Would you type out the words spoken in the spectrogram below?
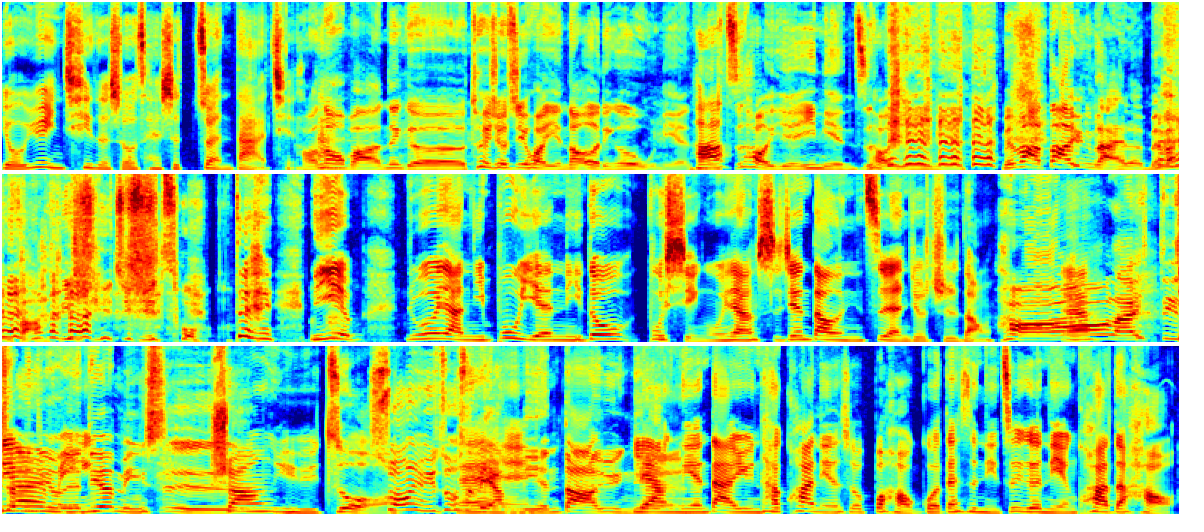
有运气的时候才是赚大钱。好，那我把那个退休计划延到二零二五年，好你只好延一年，只好延一年，没办法，大运来了，没办法，必须继续做。对你也如果讲你不延你都不行，我想时间到了你自然就知道。好，来第三名，第二名第二名是双鱼座，双鱼座是两年大运耶，两年大运，他跨年的时候不好过，但是你这个年跨的好，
